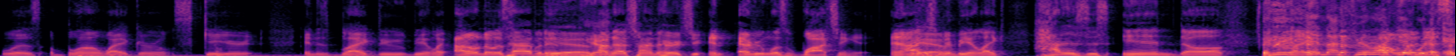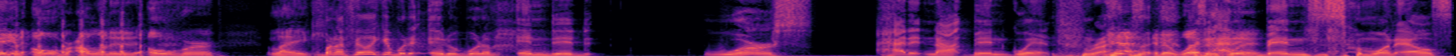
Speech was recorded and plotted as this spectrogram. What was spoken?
was a blonde white girl scared and this black dude being like, I don't know what's happening. Yeah. Yep. I'm not trying to hurt you. And everyone's watching it. And I just Yeah. remember being like, how does this end, dog? And, it- Like, and I feel like I it wanted would that scene over. I wanted it over. Like, but I feel like it would it would have ended worse had it not been Gwen, right? Yes, if it wasn't had Gwen. it been someone else,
